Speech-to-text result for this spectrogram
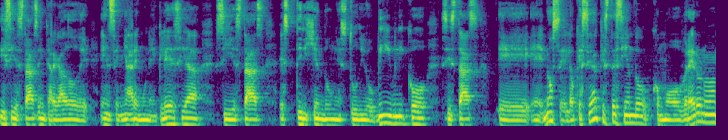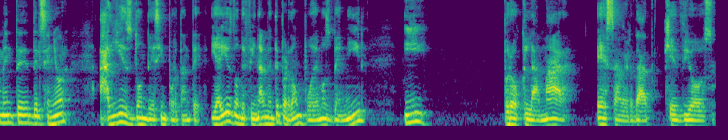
Y si estás encargado de enseñar en una iglesia, si estás dirigiendo un estudio bíblico, si estás, eh, eh, no sé, lo que sea que estés siendo como obrero nuevamente del Señor, ahí es donde es importante. Y ahí es donde finalmente, perdón, podemos venir y proclamar esa verdad que Dios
